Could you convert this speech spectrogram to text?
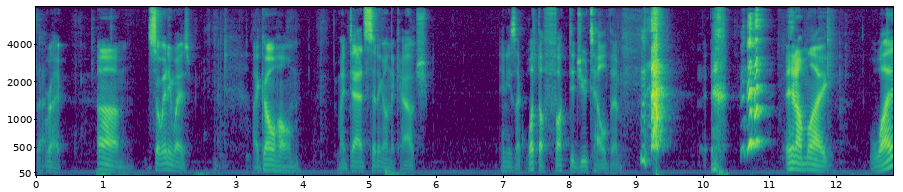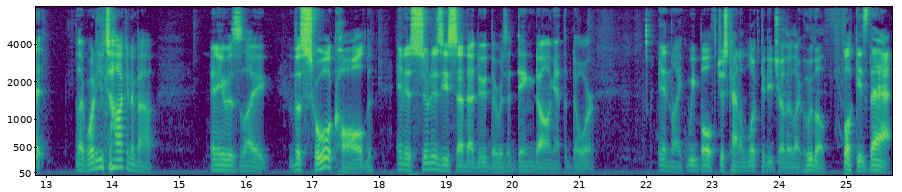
So Right. Um, so anyways, I go home. My dad's sitting on the couch. And he's like, What the fuck did you tell them? and I'm like, What? Like, what are you talking about? And he was like, The school called. And as soon as he said that, dude, there was a ding dong at the door. And like, we both just kind of looked at each other like, Who the fuck is that?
